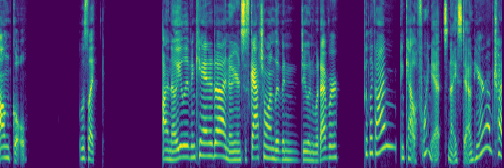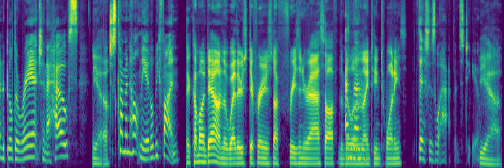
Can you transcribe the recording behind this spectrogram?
uncle was like, I know you live in Canada. I know you're in Saskatchewan, living, doing whatever. But like, I'm in California. It's nice down here. I'm trying to build a ranch and a house. Yeah. Just come and help me. It'll be fun. Hey, come on down. The weather's different. It's not freezing your ass off in the middle then- of the 1920s. This is what happens to you. Yeah.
